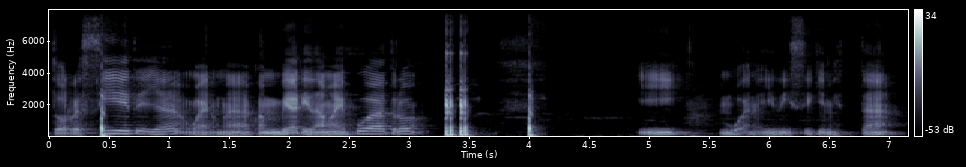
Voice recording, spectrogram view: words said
torre 7 ya. Bueno, me va a cambiar y dama de 4. Y bueno, y dice que me está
